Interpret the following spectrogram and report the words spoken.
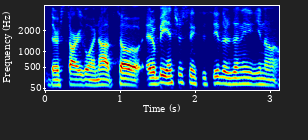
their star going up. So it'll be interesting to see if there's any, you know,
